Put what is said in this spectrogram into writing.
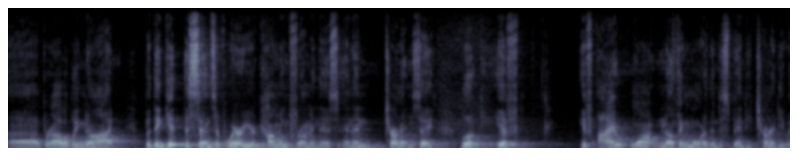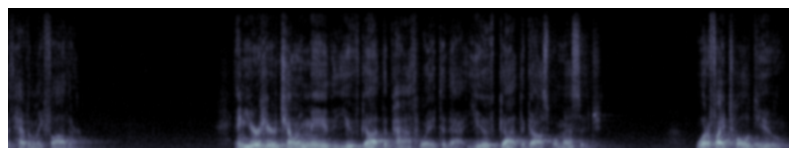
Uh, probably not. But they get the sense of where you're coming from in this and then turn it and say, Look, if, if I want nothing more than to spend eternity with Heavenly Father, and you're here telling me that you've got the pathway to that, you've got the gospel message. What if I told you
